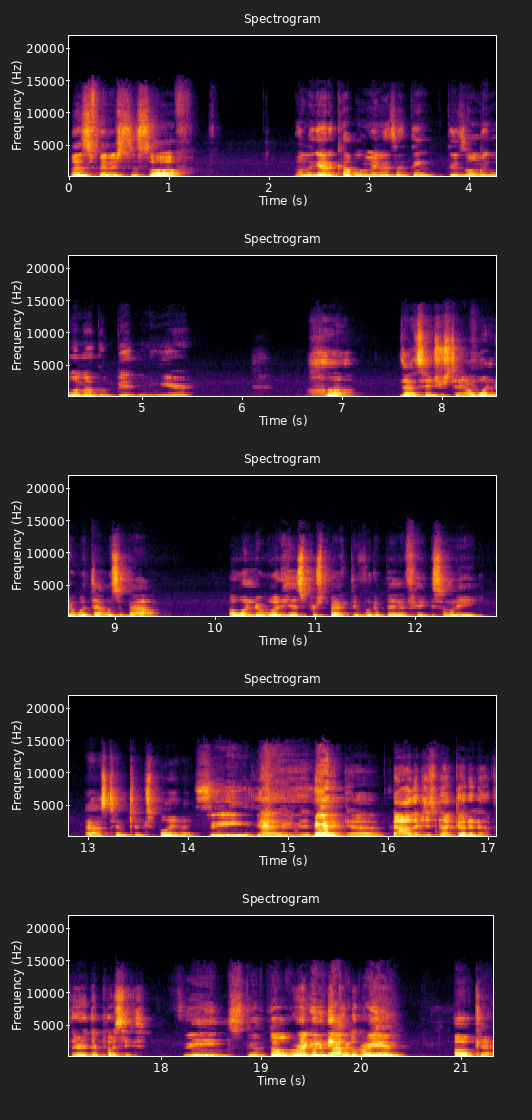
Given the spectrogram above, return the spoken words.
let's finish this off. We only got a couple minutes. I think there's only one other bit in here. Huh. That's interesting. I wonder what that was about. I wonder what his perspective would have been if he, somebody asked him to explain it. See, Uh, it's like, uh, no, they're just not good enough. They're they're pussies. see, he stepped over I it. wanna He's make not it look agreeing. Okay.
